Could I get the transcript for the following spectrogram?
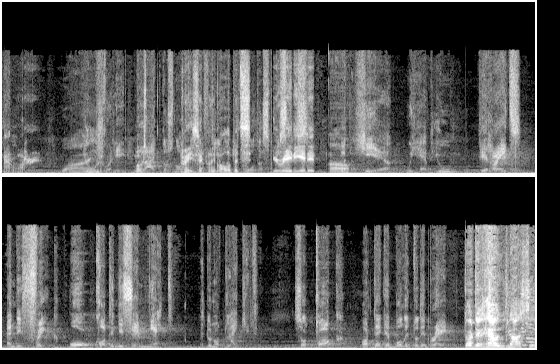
bad water. Why? Usually, Most, light does not basically all of it's all the species. irradiated. Oh. But here we have you, the rats, and the freak, all caught in the same net. I do not like it. So talk or take a bullet to the brain. Go to hell, you Nazi.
